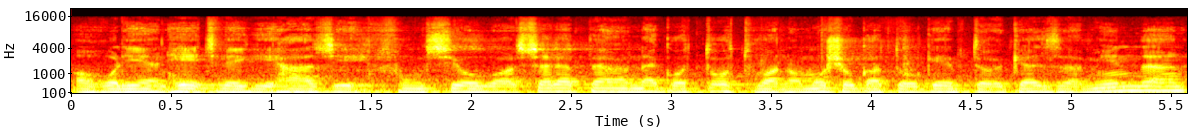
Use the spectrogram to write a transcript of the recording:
ahol ilyen hétvégi házi funkcióval szerepelnek, ott, ott van a mosogatógéptől kezdve minden,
